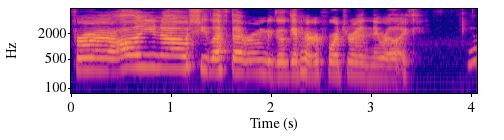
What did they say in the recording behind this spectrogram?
for all you know, she left that room to go get her fortune, and they were like, "Yeah,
